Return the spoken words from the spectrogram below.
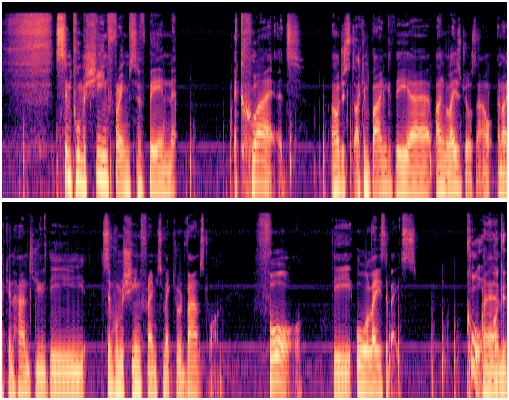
simple machine frames have been acquired, I'll just I can bang the uh, bang the laser drills out, and I can hand you the simple machine frame to make your advanced one for the all laser base. Cool. Um, okay.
